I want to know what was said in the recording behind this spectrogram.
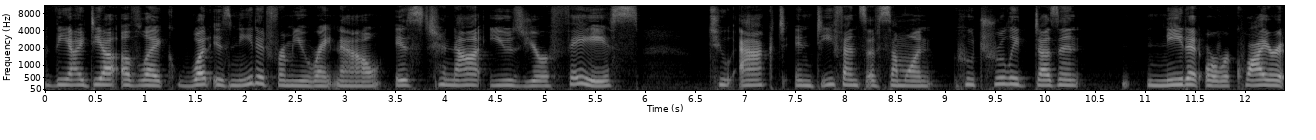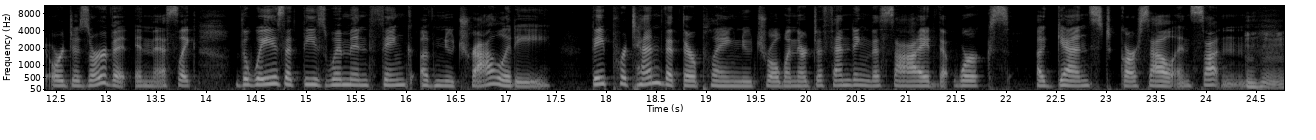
the idea of like what is needed from you right now is to not use your face to act in defense of someone who truly doesn't need it or require it or deserve it in this. Like the ways that these women think of neutrality, they pretend that they're playing neutral when they're defending the side that works against Garcelle and Sutton. Mm-hmm.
